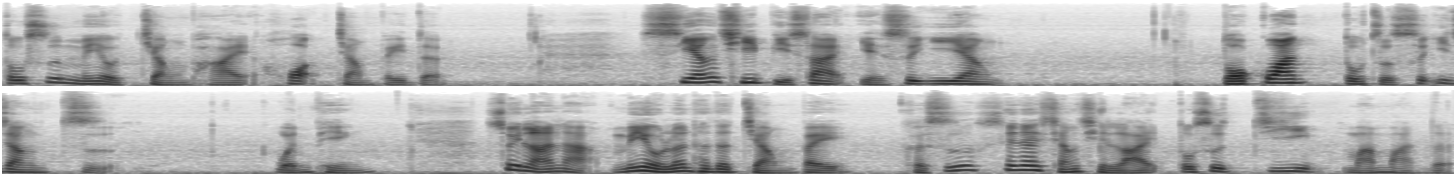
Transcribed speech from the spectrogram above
都是没有奖牌或奖杯的，西洋棋比赛也是一样。夺冠都只是一张纸文凭，虽然啊没有任何的奖杯，可是现在想起来都是记忆满满的。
